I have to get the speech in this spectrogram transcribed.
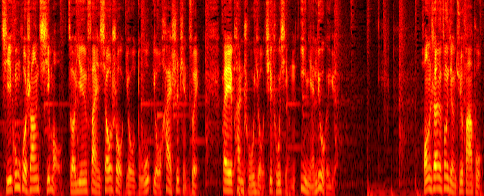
其供货商齐某则因犯销售有毒有害食品罪，被判处有期徒刑一年六个月。黄山风景区发布，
